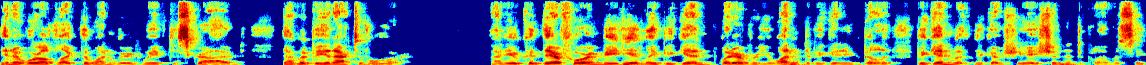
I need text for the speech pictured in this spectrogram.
in a world like the one we, we've described, that would be an act of war. And you could therefore immediately begin whatever you wanted to begin. You could begin with negotiation and diplomacy.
